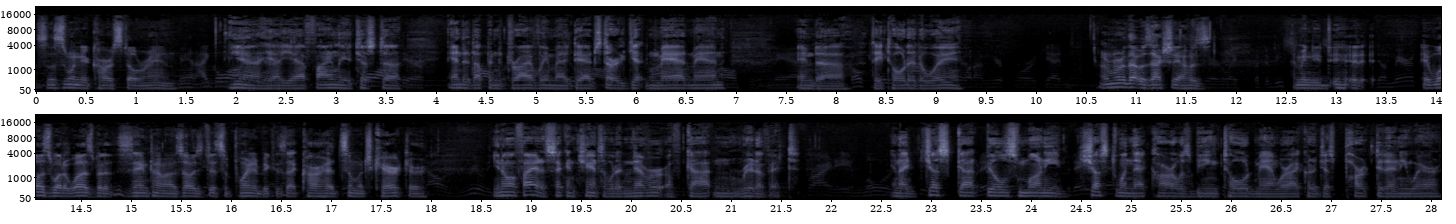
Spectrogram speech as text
so this is when your car still ran. Yeah, yeah, yeah. Finally, it just uh, ended up in the driveway. My dad started getting mad, man, and uh, they towed it away. I remember that was actually I was, I mean, you, it it was what it was, but at the same time I was always disappointed because that car had so much character. You know, if I had a second chance, I would have never have gotten rid of it. And I just got Bill's money just when that car was being towed, man, where I could have just parked it anywhere.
